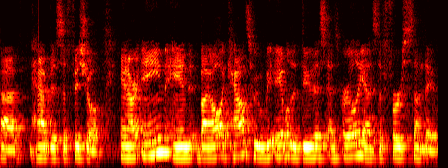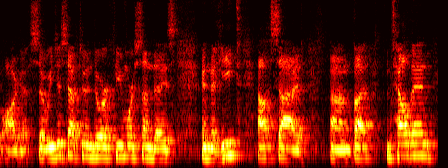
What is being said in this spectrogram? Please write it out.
uh, have this official. And our aim, and by all accounts, we will be able to do this as early as the first Sunday of August. So we just have to endure a few more Sundays in the heat outside. Um, but until then,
